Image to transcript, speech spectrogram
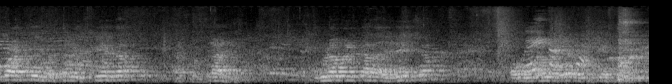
Un cuarto de vuelta a la izquierda, al contrario. Una vuelta a la derecha o una vuelta a la izquierda.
